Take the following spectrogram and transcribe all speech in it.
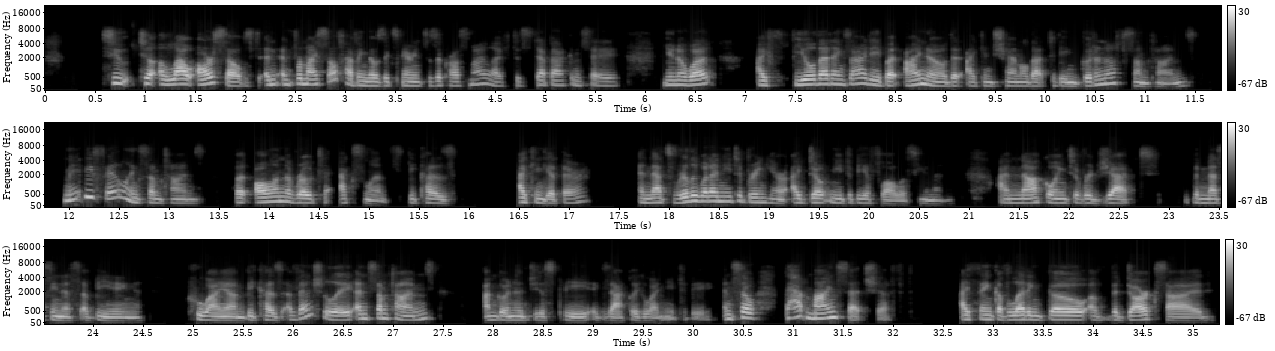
to to allow ourselves to, and, and for myself having those experiences across my life to step back and say you know what? I feel that anxiety but i know that i can channel that to being good enough sometimes maybe failing sometimes but all on the road to excellence because i can get there. And that's really what i need to bring here. I don't need to be a flawless human. I'm not going to reject the messiness of being who i am because eventually and sometimes I'm going to just be exactly who I need to be. And so that mindset shift, I think, of letting go of the dark side,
